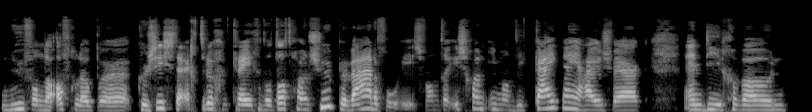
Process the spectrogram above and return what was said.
nu van de afgelopen cursisten echt teruggekregen dat dat gewoon super waardevol is. Want er is gewoon iemand die kijkt naar je huiswerk en die gewoon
